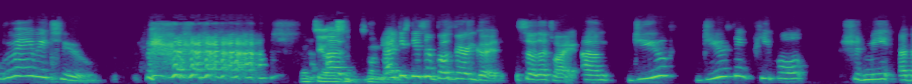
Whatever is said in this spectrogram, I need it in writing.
maybe two. Let's see how this next one I think these are both very good. So that's why. Um, do you do you think people should meet a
